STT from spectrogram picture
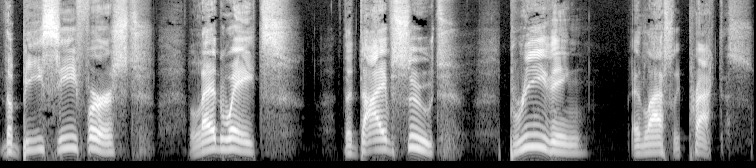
the BC first, lead weights, the dive suit, breathing, and lastly, practice.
